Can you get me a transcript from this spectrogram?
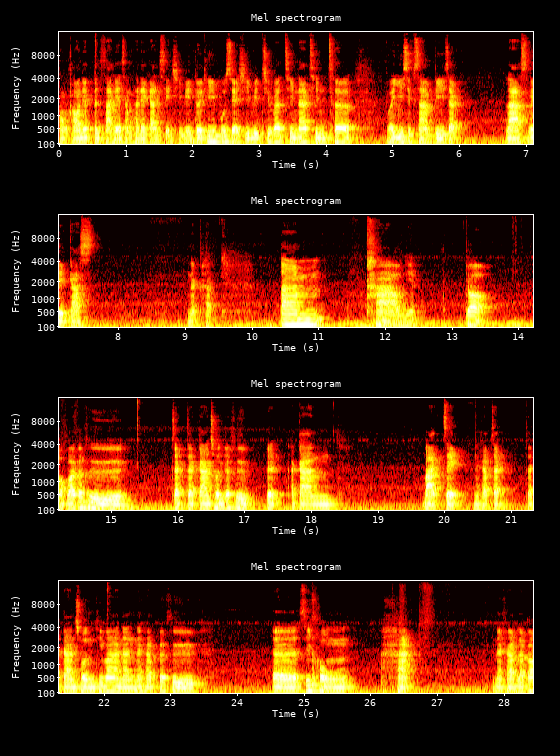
ของเขาเนี่ยเป็นสาเหตุสำคัญในการเสียชีวิต โดยที่ผู้เสียชีวิตชื่อว่าทินาทินเทอร์วัย 23 ปีจากลาสเวกัสนะครับ ตามข่าวเนี่ย ก็บอกว่าก็คือ จากจากการชนก็คือเป็นอาการบาดเจ็บนะครับจากจากการชนที่ว่านั้นนะครับก็คือเอ่อซี่โครงหักนะครับแล้วก็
